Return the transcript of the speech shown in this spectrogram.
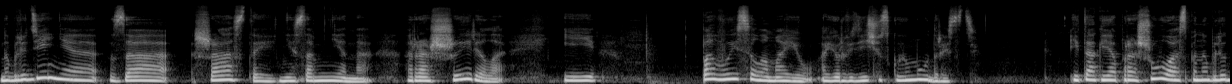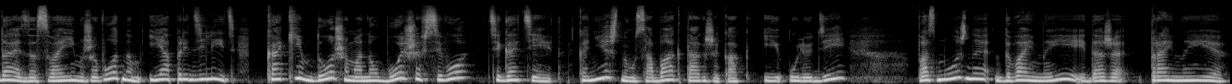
Наблюдение за шастой, несомненно, расширило и повысило мою аюрведическую мудрость. Итак, я прошу вас понаблюдать за своим животным и определить, каким дошем оно больше всего тяготеет. Конечно, у собак, так же как и у людей, возможны двойные и даже тройные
